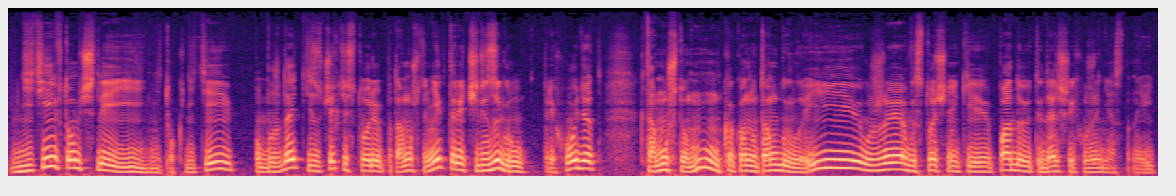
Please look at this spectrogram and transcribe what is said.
детей, в том числе и не только детей, побуждать изучать историю, потому что некоторые через игру приходят к тому, что м-м, как оно там было, и уже в источники падают, и дальше их уже не остановить.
